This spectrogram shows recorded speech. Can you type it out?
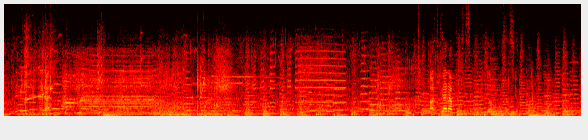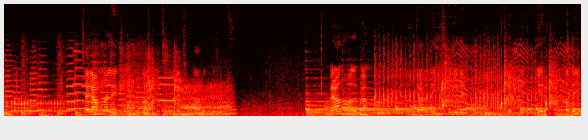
Bir de bildirimler aç. Artık her hafta kesin bir video atmaya çalışıyorum. Selamünaleyküm. Yine kimle arıyorsunuz? Ben anlamadım. Ben birinci arada iki videoda yapıyorum. Birinci map'i yeri adayı.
